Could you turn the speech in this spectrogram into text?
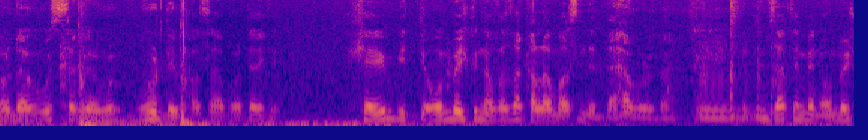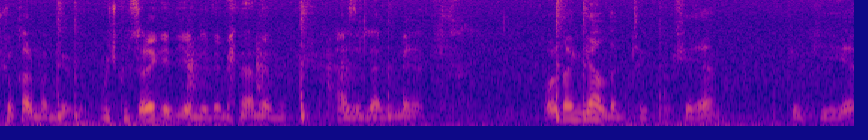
Orada üç sefer vur, vur dedi pasaporta. Şeyim bitti. 15 günden fazla kalamazsın dedi daha burada. Hı. Dedim zaten ben 15 gün kalmam diyor. 3 gün sonra gideyim dedim ben anladın mı? Hazırladım. Ben oradan geldim şeye, Türkiye'ye.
